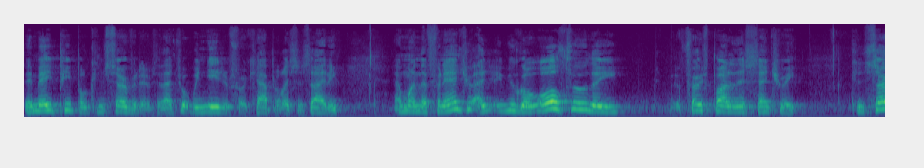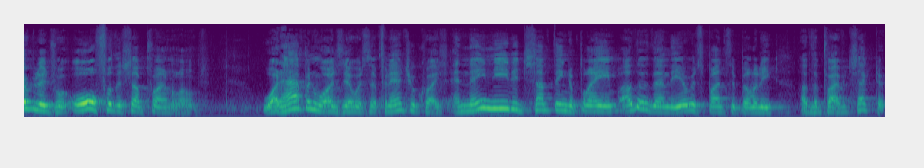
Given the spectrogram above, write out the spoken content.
they made people conservative, and that's what we needed for a capitalist society. And when the financial, you go all through the first part of this century, conservatives were all for the subprime loans. What happened was there was the financial crisis, and they needed something to blame other than the irresponsibility of the private sector.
